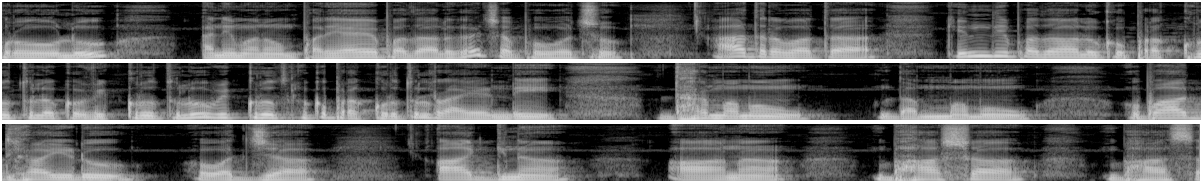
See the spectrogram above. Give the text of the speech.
ప్రోలు అని మనం పర్యాయ పదాలుగా చెప్పవచ్చు. ఆ తర్వాత కింది పదాలకు ప్రకృతులకు వికృతులు వికృతులకు ప్రకృతులు రాయండి. ధర్మము దమ్మము ఉపాధ్యాయుడు వజ్జ ఆజ్ఞ ఆన భాష భాష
